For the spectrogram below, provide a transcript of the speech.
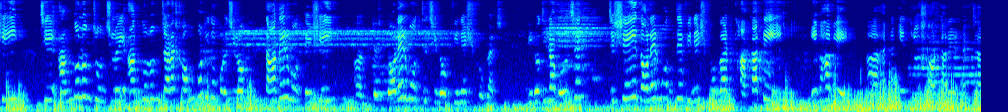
সেই যে আন্দোলন চলছিল, এই আন্দোলন যারা সংগঠিত করেছিল, তাদের মধ্যে সেই দলের মধ্যে ছিল ভিনেশ ফোগাট। বিরোধীরা বলছেন যে সেই দলের মধ্যে ভিনেশ ফোগাট থাকাতেই এভাবে একটা কেন্দ্রীয় সরকারের একটা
